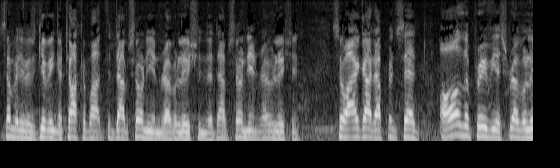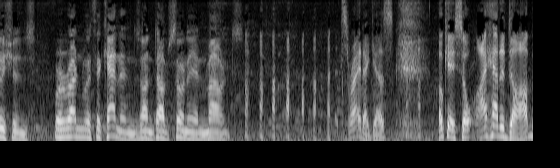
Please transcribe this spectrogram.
somebody was giving a talk about the Dobsonian Revolution, the Dobsonian Revolution. So I got up and said all the previous revolutions were run with the cannons on Dobsonian mounts. That's right, I guess. Okay, so I had a Dob,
